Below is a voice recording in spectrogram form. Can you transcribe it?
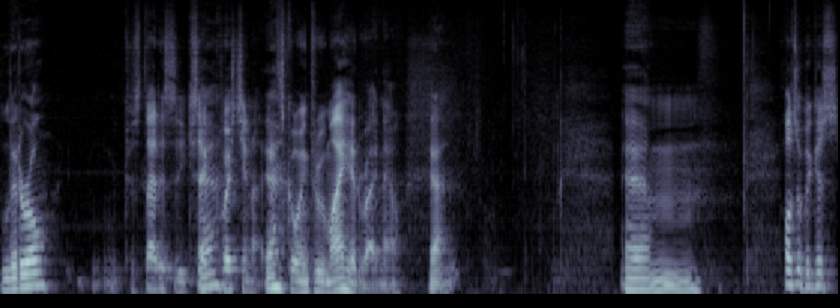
literal? Because that is the exact yeah. question that's going through my head right now. Yeah. Um, also because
